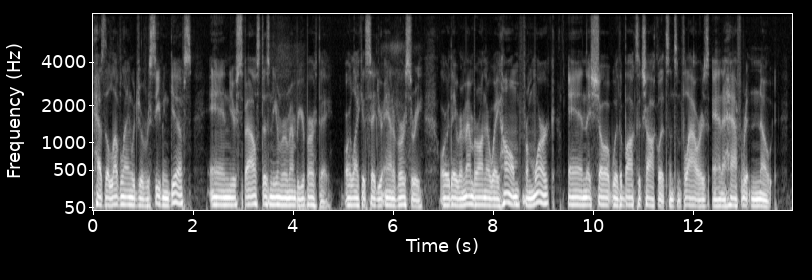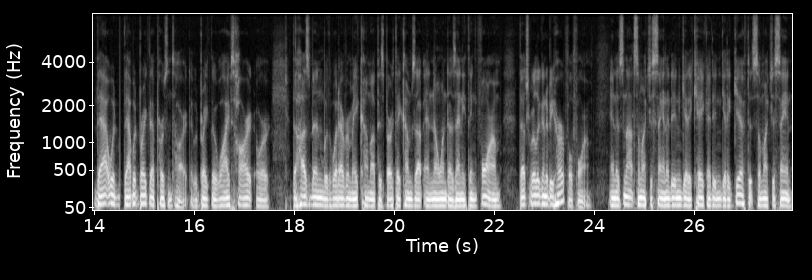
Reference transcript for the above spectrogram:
has the love language of receiving gifts, and your spouse doesn't even remember your birthday, or like it said, your anniversary, or they remember on their way home from work and they show up with a box of chocolates and some flowers and a half written note that would that would break that person's heart. It would break the wife's heart or the husband with whatever may come up. His birthday comes up and no one does anything for him. That's really going to be hurtful for him. And it's not so much as saying I didn't get a cake, I didn't get a gift. It's so much as saying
